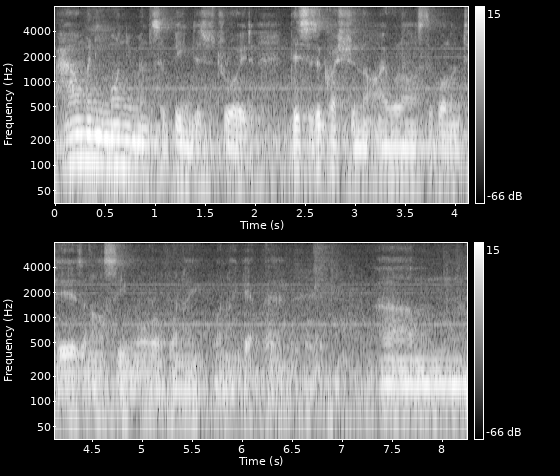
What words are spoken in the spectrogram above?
how many monuments have been destroyed? This is a question that I will ask the volunteers, and I'll see more of when I when I get there. Um,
